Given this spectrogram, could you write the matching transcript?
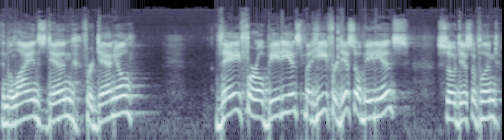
And the lion's den for Daniel? They for obedience, but he for disobedience, so disciplined.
